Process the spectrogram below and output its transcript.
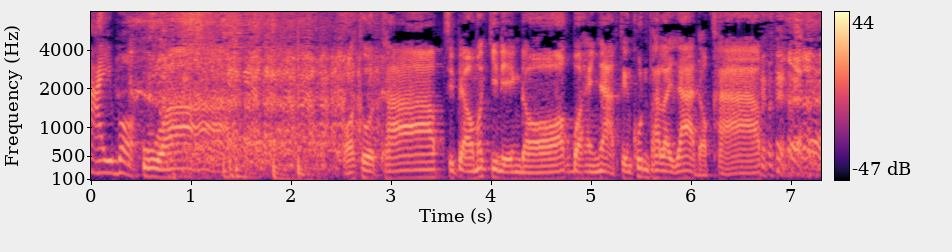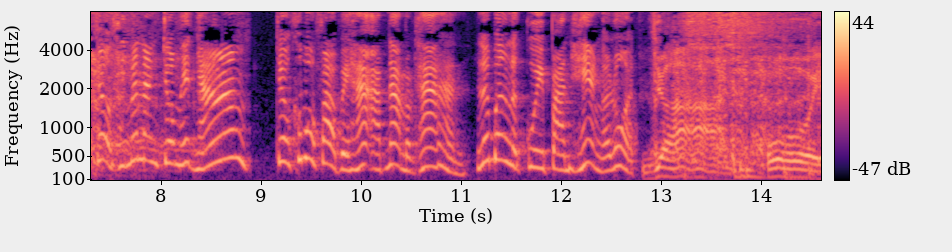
ตายบ่ว้าขอโทษครับ สิไปเอามากินเองดอกบ่ให้ยากถึงคุณภรรยาดอกครับ เจ้าสิมานั่งจมเฮ็ดหยังเจ้าคือบ่ฟ้าวไปหาอาบน้ำอาบท่าหันแล้วเบิ่งละกุยปานแห้งอะโลดย่าโอ้ย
